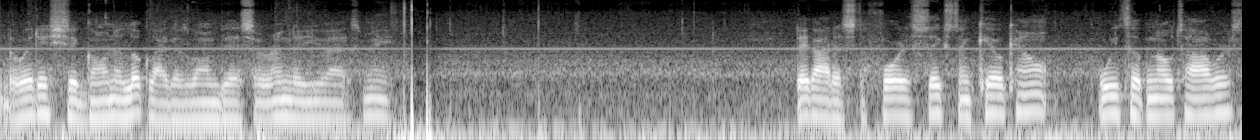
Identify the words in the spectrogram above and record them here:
The way this shit gonna look like is gonna be a surrender, you ask me. They got us to 4 to 6 in kill count. We took no towers.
